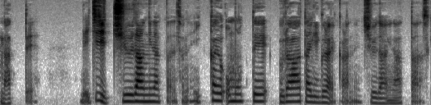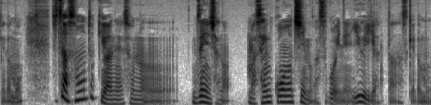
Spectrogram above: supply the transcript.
なって、で、一時中断になったんですよね。一回表裏あたりぐらいからね、中断になったんですけども、実はその時はね、その、前者の、まあ、先行のチームがすごいね、有利やったんですけども、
